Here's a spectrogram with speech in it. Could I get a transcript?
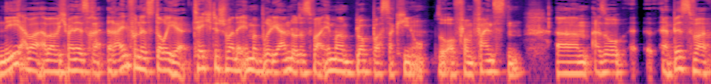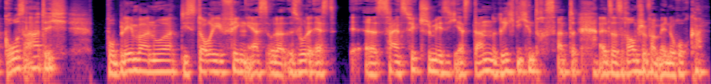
Nee, aber, aber ich meine, es rein von der Story her. Technisch war der immer brillant und es war immer ein Blockbuster-Kino. So vom Feinsten. Ähm, also, äh, Abyss war großartig. Problem war nur, die Story fing erst oder es wurde erst äh, Science-Fiction-mäßig erst dann richtig interessant, als das Raumschiff am Ende hochkam.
